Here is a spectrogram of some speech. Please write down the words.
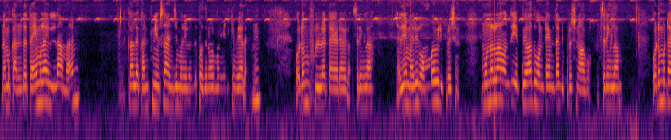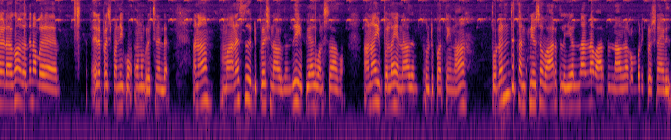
நமக்கு அந்த டைம்லாம் இல்லாமல் காலைல கண்டினியூஸாக அஞ்சு மணிலேருந்து பதினோரு மணி வரைக்கும் வேலை. உடம்பு ஃபுல்லாக டயர்டாகிடும் சரிங்களா? அதே மாதிரி ரொம்பவே டிப்ரெஷன் முன்னெல்லாம் வந்து எப்பயாவது ஒன் டைம் தான் டிப்ரெஷன் ஆகும். சரிங்களா? உடம்பு டயர்டாகும் அது வந்து நம்ம ரெஃப்ரெஷ் பண்ணிக்குவோம். ஒன்றும் பிரச்சனை இல்லை. ஆனால் மனசு டிப்ரெஷன் ஆகுறது வந்து எப்பயாவது ஒன்ஸ் தான் ஆகும். ஆனால் இப்போல்லாம் என்ன ஆகுதுன்னு சொல்லிட்டு பார்த்தீங்கன்னா தொடர்ந்து கண்டினியூஸாக வாரத்தில் ஏழு நாள்னா வாரத்தில் நாலு நாள் ரொம்ப டிப்ரெஷன் ஆகிடுது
